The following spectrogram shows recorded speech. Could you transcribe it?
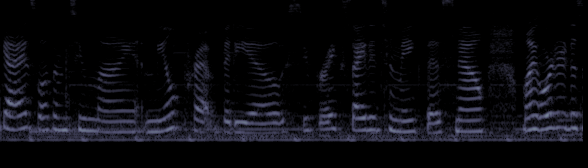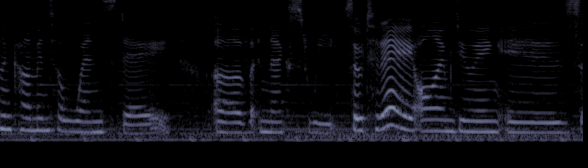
Hey guys, welcome to my meal prep video. Super excited to make this. Now, my order doesn't come until Wednesday of next week. So today, all I'm doing is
